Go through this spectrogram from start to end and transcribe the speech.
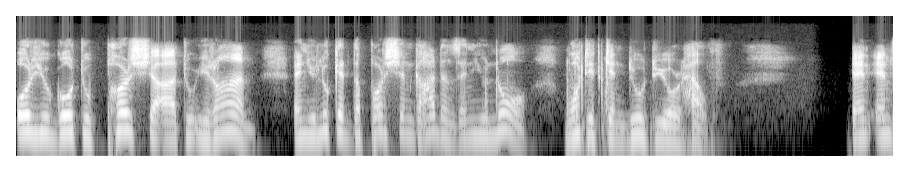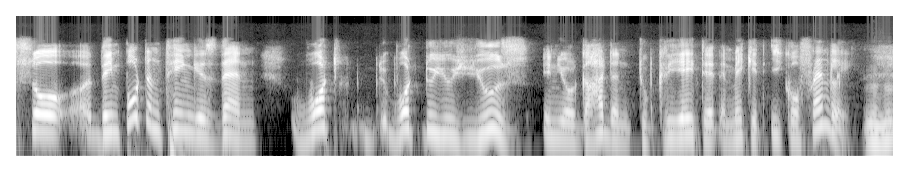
or you go to Persia, uh, to Iran, and you look at the Persian gardens and you know what it can do to your health and and so uh, the important thing is then what what do you use in your garden to create it and make it eco-friendly? Mm-hmm.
